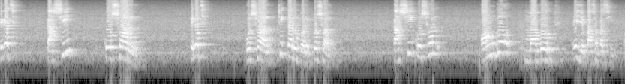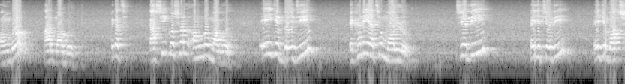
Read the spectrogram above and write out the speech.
ঠিক আছে? কাশি, কোশল। ঠিক আছে? কোশল, ঠিক তার উপরে, কোশল। কাশি, কোশল অঙ্গ মগধ এই যে পাশাপাশি অঙ্গ আর মগধ ঠিক আছে? কাশী কৌশল অঙ্গ মগধ এই যে ব্রেজি, এখানেই আছে মল্ল। চেদি, এই যে চেদি, এই যে বৎস,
